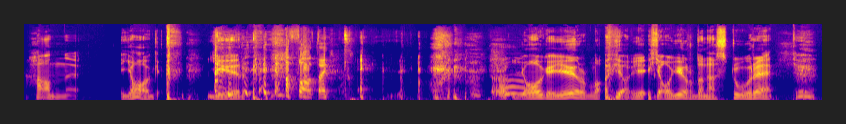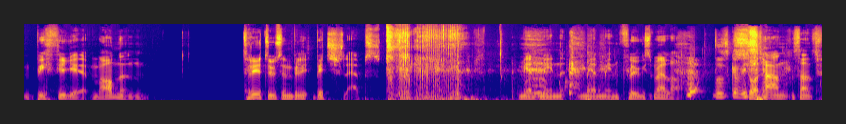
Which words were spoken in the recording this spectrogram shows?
Han... Jag ger... Jag pratar inte. Jag ger, jag, jag ger den här store, biffige mannen 3000 bi- bitch slaps. Med min, med min flugsmälla. Så att han, så att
